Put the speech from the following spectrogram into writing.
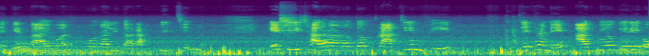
থেকে তাইওয়ান প্রণালী দ্বারা বিচ্ছিন্ন। এটি সাধারণত প্রাচীন দ্বীপ, যেখানে আগ্নেয়গিরি ও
